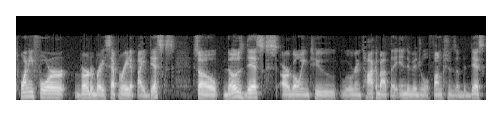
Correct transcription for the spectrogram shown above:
24 vertebrae separated by discs so those discs are going to, we're going to talk about the individual functions of the disc.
